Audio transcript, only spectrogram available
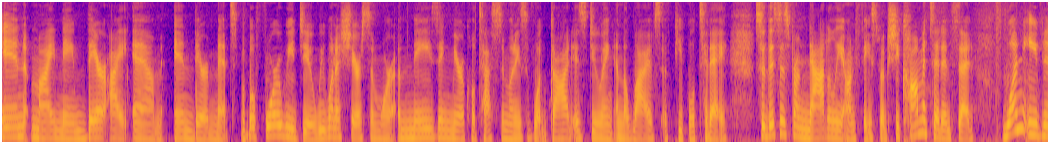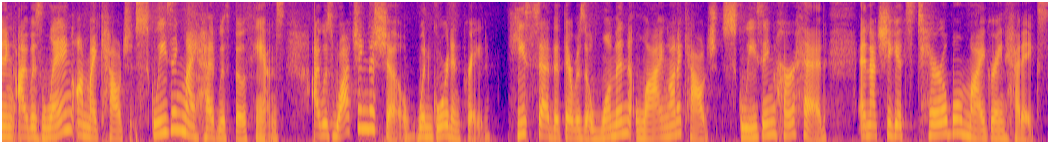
in my name, there I am in their midst. But before we do, we want to share some more amazing miracle testimonies of what God is doing in the lives of people today. So this is from Natalie on Facebook. She commented and said, One evening, I was laying on my couch, squeezing my head with both hands. I was watching the show when Gordon prayed. He said that there was a woman lying on a couch, squeezing her head, and that she gets terrible migraine headaches,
